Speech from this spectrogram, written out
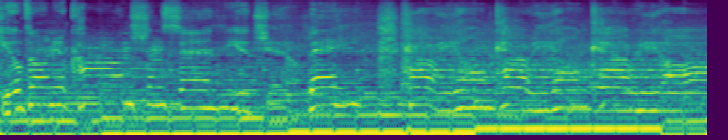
Guilt on your conscience and your jailbait. Carry on, carry on, carry on.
